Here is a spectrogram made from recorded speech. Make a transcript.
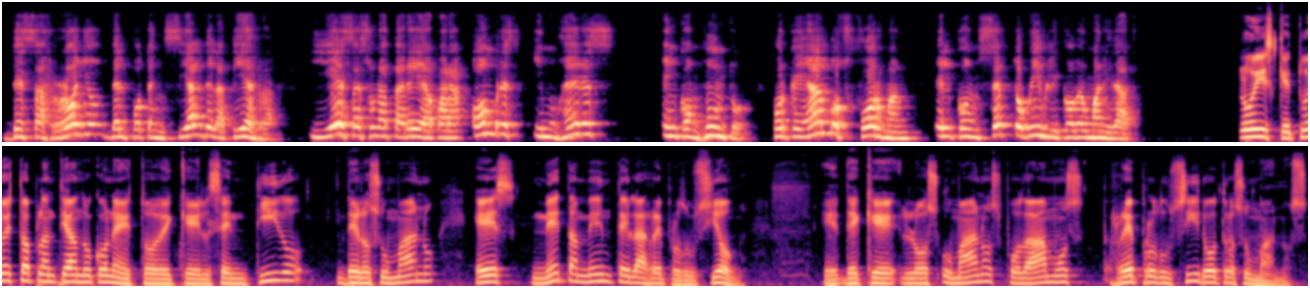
desarrollo del potencial de la tierra. Y esa es una tarea para hombres y mujeres en conjunto, porque ambos forman el concepto bíblico de humanidad. Luis, que tú estás planteando con esto de que el sentido de los humanos es netamente la reproducción, eh, de que los humanos podamos reproducir otros humanos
